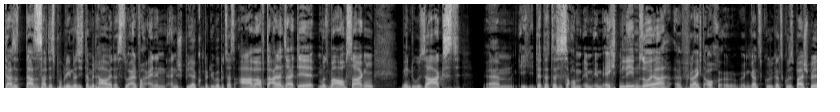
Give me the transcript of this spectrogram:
das, ist- das ist halt das Problem, das ich damit habe, dass du einfach einen, einen Spieler komplett überbezahlst. Aber auf der anderen Seite muss man auch sagen, wenn du sagst, ähm, ich, das, das ist auch im, im, echten Leben so, ja, vielleicht auch äh, ein ganz, gut, ganz gutes Beispiel.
